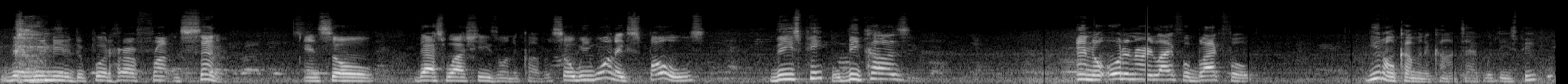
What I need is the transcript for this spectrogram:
then we needed to put her front and center. And so that's why she's on the cover. So we want to expose these people because in the ordinary life of black folk, you don't come into contact with these people.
